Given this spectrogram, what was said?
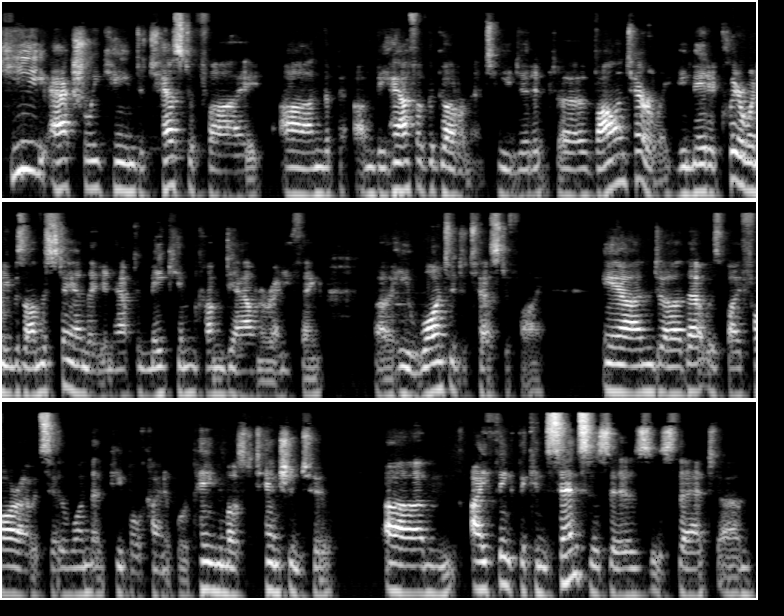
he actually came to testify on the on behalf of the government. He did it uh, voluntarily. He made it clear when he was on the stand they didn't have to make him come down or anything. Uh, he wanted to testify, and uh, that was by far, I would say, the one that people kind of were paying the most attention to. Um, I think the consensus is is that um,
